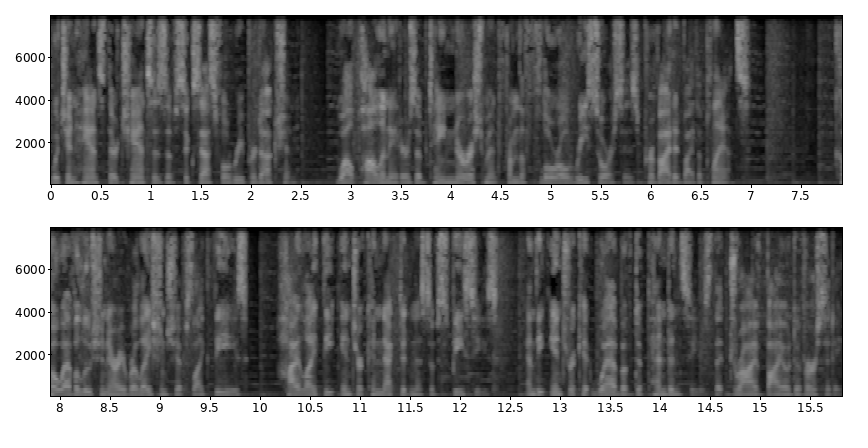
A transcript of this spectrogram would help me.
which enhance their chances of successful reproduction, while pollinators obtain nourishment from the floral resources provided by the plants. Coevolutionary relationships like these highlight the interconnectedness of species and the intricate web of dependencies that drive biodiversity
